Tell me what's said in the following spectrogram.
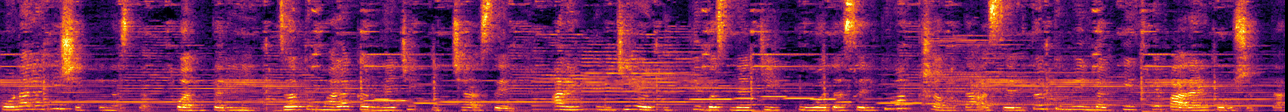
कोणालाही शक्य नसतं. पण तरीही जर तुम्हाला करण्याची इच्छा असेल आणि तुमची इतकी बसण्याची कुवत असेल किंवा क्षमता असेल तर तुम्ही नक्कीच हे पारायण करू शकता.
